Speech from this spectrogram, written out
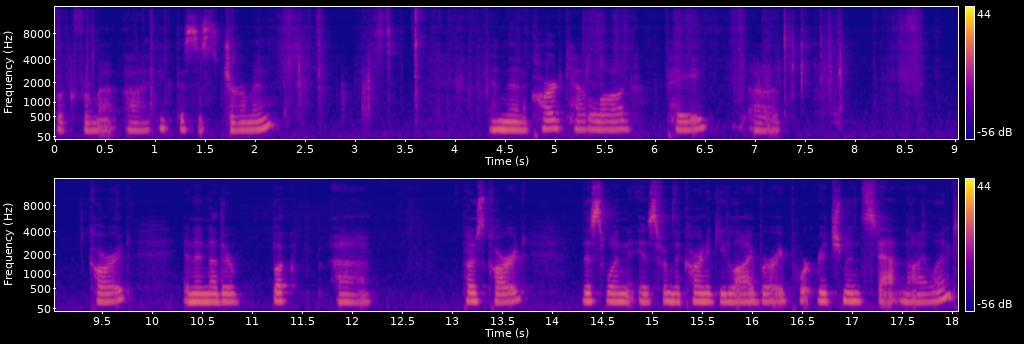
Book from a, uh, I think this is German. And then a card catalog paid uh, card, and another book uh, postcard This one is from the Carnegie Library, Port Richmond, Staten Island.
